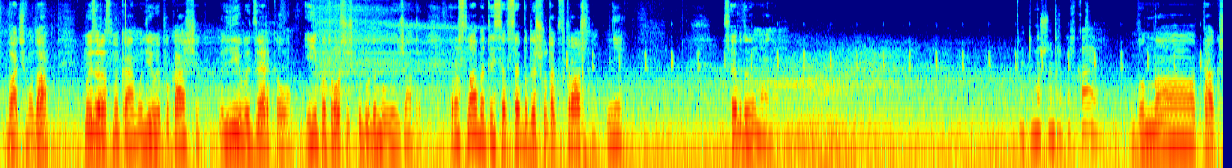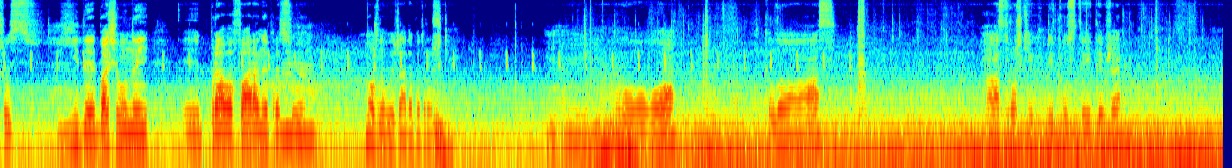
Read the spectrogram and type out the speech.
Бачимо, да? Ми зараз вмикаємо лівий показчик, ліве дзеркало і потрошечки будемо виїжджати. Розслабитися, все буде, що так страшно. Ні. Все буде нормально. Думаю, що не пропускаю. Вона так щось їде. Бачимо, у неї е, права фара не працює. Можна виїжджати потрошки. О, клас. Газ трошки відпустити вже.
